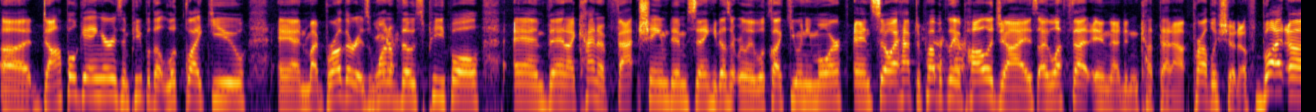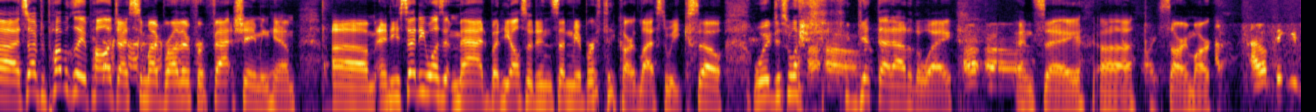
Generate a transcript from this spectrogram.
uh, doppelgangers and people that look like you, and my brother is one of those people. And then I kind of fat shamed him, saying he doesn't really look like you anymore. And so I have to publicly apologize. I left that in. I didn't cut that out. Probably should have. But uh, so I have to publicly apologize to my brother for fat shaming him. Um, and he said he wasn't mad, but he also didn't send me a birthday card last week. So we just want to get that out of the way Uh-oh. and say, uh, sorry, Mark. I don't think you,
